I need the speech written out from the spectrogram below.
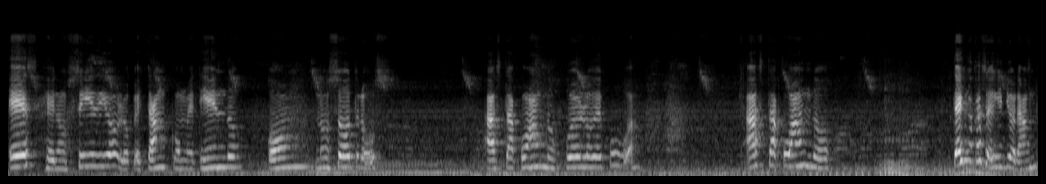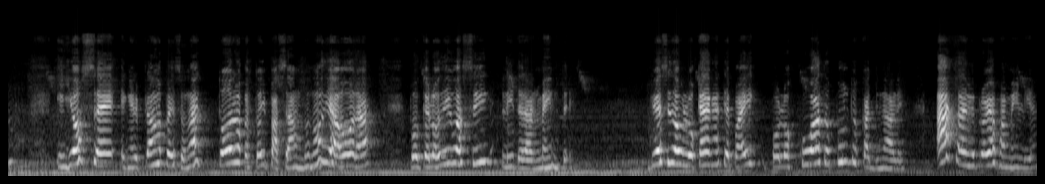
Es genocidio lo que están cometiendo con nosotros. ¿Hasta cuándo, pueblo de Cuba? ¿Hasta cuándo? Tengo que seguir llorando. Y yo sé en el plano personal todo lo que estoy pasando, no de ahora, porque lo digo así literalmente. Yo he sido bloqueada en este país por los cuatro puntos cardinales hasta de mi propia familia.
